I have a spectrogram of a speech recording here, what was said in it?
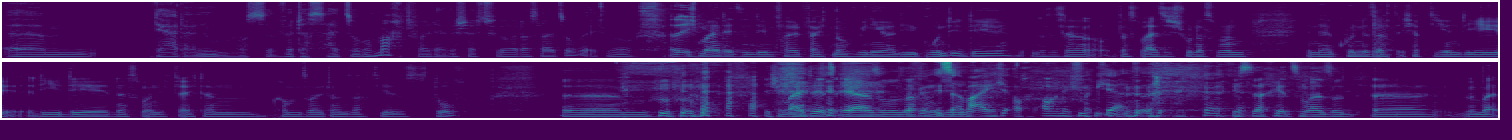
Ähm, ja, dann muss, wird das halt so gemacht, weil der Geschäftsführer das halt so will. Ja. Also ich meinte jetzt in dem Fall vielleicht noch weniger die Grundidee. Das ist ja, das weiß ich schon, dass man, wenn der Kunde sagt, ich habe die, die, die Idee, dass man nicht gleich dann kommen sollte und sagt, hier, das ist doof. Ähm, ich meinte jetzt eher so Sachen. Ist wie, aber eigentlich auch, auch nicht verkehrt. ich sage jetzt mal so, äh, wenn man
